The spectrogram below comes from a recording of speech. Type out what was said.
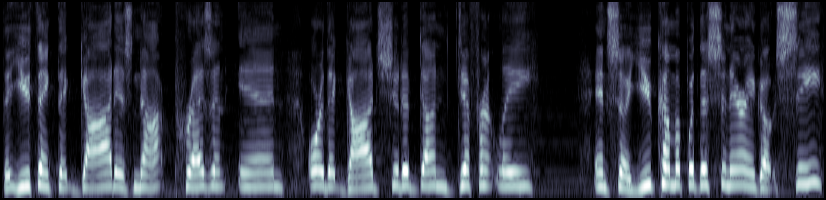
that you think that God is not present in or that God should have done differently. And so you come up with this scenario and go, see,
